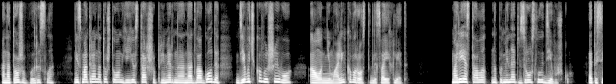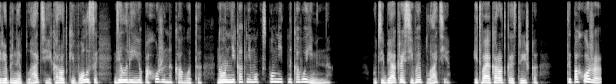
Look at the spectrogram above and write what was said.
Она тоже выросла. Несмотря на то, что он ее старше примерно на два года, девочка выше его, а он не маленького роста для своих лет. Мария стала напоминать взрослую девушку. Это серебряное платье и короткие волосы делали ее похожей на кого-то, но он никак не мог вспомнить, на кого именно. «У тебя красивое платье и твоя короткая стрижка. Ты похожа...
